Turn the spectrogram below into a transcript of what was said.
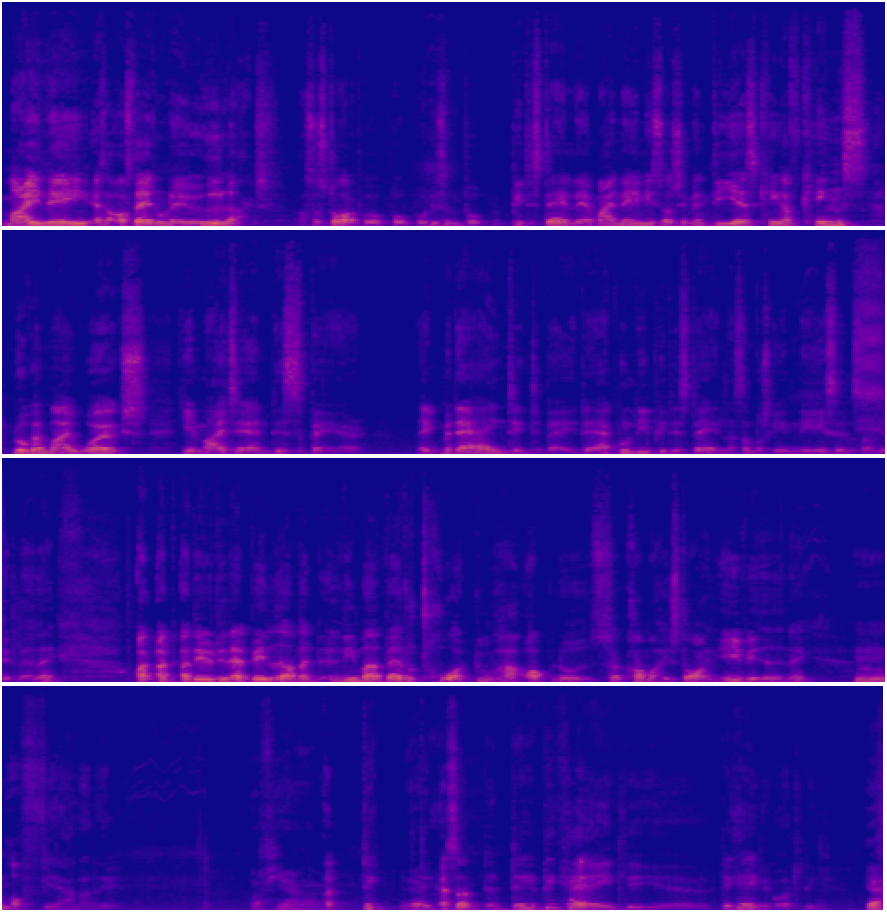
my name, altså, og statuen er jo ødelagt, og så står der på, på, på, ligesom på pedestal der, my name is Ozymandias, king of kings, look at my works, ye mighty and despair. Ikke? Men der er ingenting tilbage. Der er kun lige pedestal, og så måske en næse eller sådan et eller andet. Ikke? Og, og, og det er jo det der billede om, at lige meget hvad du tror, du har opnået, så kommer historien evigheden, ikke? Mm. Og fjerner det. Og fjerner det. Og det, ja. det, altså, det, det kan jeg egentlig, øh, det kan jeg egentlig godt lide. Ja,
